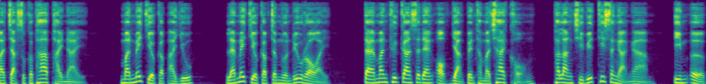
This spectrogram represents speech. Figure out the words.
มาจากสุขภาพภายใน มันไม่เกี่ยวกับอายุ และไม่เกี่ยวกับจำนวนริ้วรอย แต่มันคือการแสดงออกอย่างเป็นธรรมชาติของ พลังชีวิตที่สง่างาม อิ่มเอิบ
